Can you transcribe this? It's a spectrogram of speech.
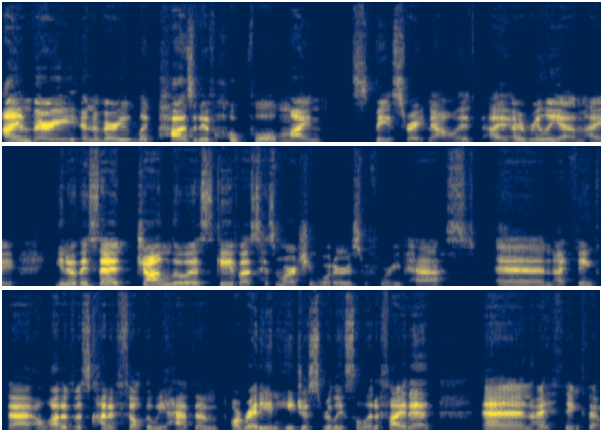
I am very in a very like positive, hopeful mind space right now. It, I, I really am. I, you know, they said John Lewis gave us his marching orders before he passed. And I think that a lot of us kind of felt that we had them already, and he just really solidified it. And I think that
